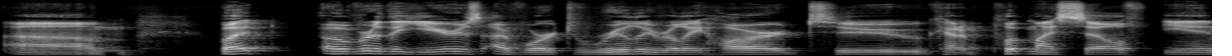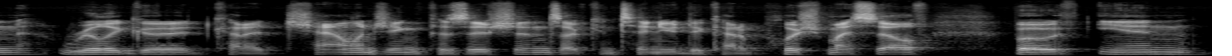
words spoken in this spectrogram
Um, but over the years, I've worked really, really hard to kind of put myself in really good, kind of challenging positions. I've continued to kind of push myself both in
